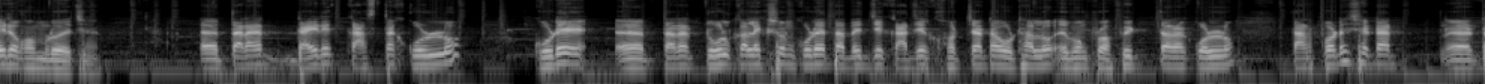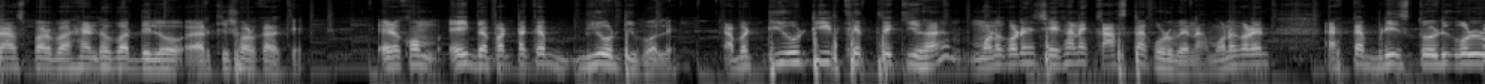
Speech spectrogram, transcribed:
এরকম রয়েছে। তারা ডাইরেক্ট কাজটা করল করে তারা টোল কালেকশন করে তাদের যে কাজের খরচাটা ওঠালো এবং প্রফিট তারা করল। তারপরে সেটা ট্রান্সফার বা হ্যান্ড ওভার দিল আর কি সরকারকে। এরকম এই ব্যাপারটাকে বিওটি বলে। আবার টিওটির ক্ষেত্রে কি হয়? মনে করেন সেখানে কাজটা করবে না। মনে করেন একটা ব্রিজ তৈরি করল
